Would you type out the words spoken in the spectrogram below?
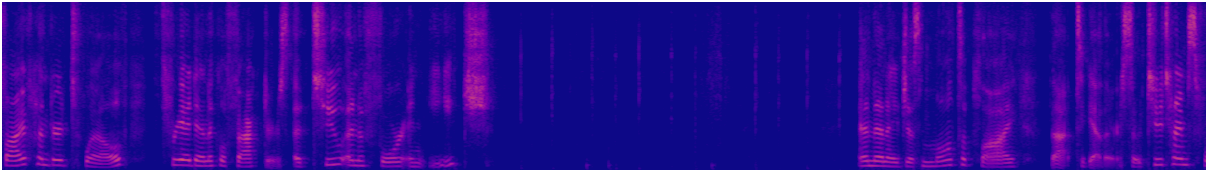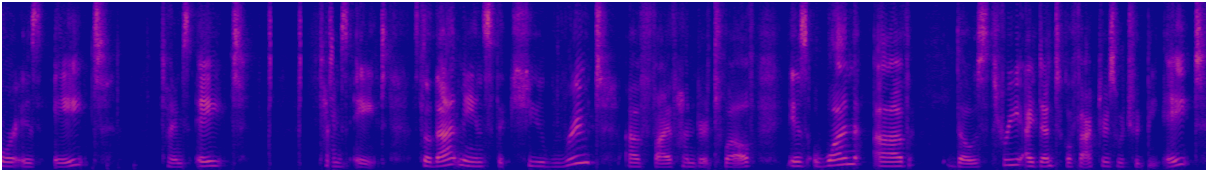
512 three identical factors, a 2 and a 4 in each. And then I just multiply that together. So 2 times 4 is 8 times 8 times 8. So that means the cube root of 512 is one of those three identical factors, which would be 8.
